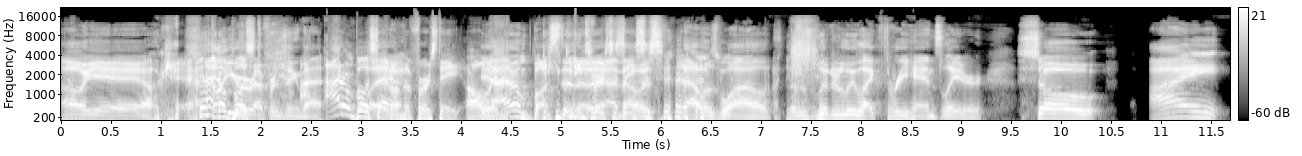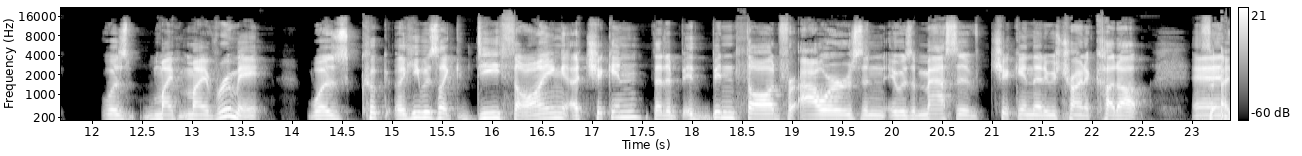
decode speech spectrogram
Oh yeah, yeah, yeah, okay. I I thought don't you were bust- referencing that. I, I don't boast But, that on the first date. All Yeah, in. I don't bust it. Kings Yeah, versus that aces. Was, that was wild. That was literally like three hands later. So I was my my roommate was cook. Uh, he was like de-thawing a chicken that had been thawed for hours, and it was a massive chicken that he was trying to cut up. And I,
